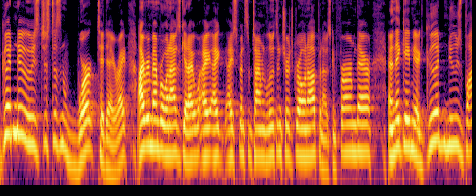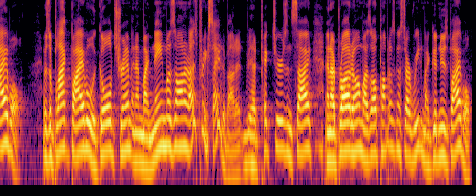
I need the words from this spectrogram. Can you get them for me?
good news just doesn't work today, right? I remember when I was a kid, I, I, I spent some time in the Lutheran church growing up and I was confirmed there, and they gave me a good news Bible. It was a black Bible with gold trim, and my name was on it. I was pretty excited about it. It had pictures inside, and I brought it home. I was all pumped. I was going to start reading my Good News Bible.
